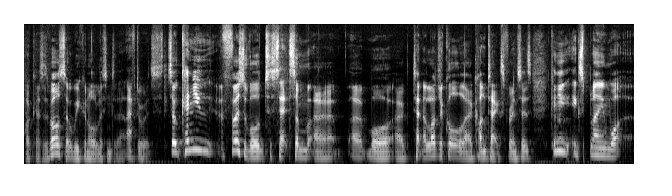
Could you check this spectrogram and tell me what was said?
podcast as well so we can all listen to that afterwards. So, can you, first of all, to set some uh, uh, more uh, technological uh, context, for instance, can you explain what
